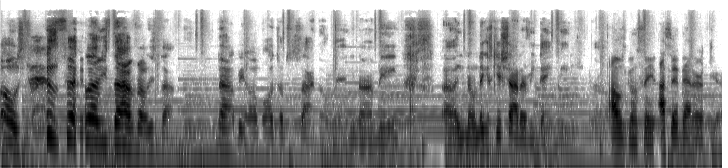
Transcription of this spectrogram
Oh, let me stop, bro. Let me stop. Nah, I mean, um, all jokes aside, though, man. You know what I mean? Uh, you know, niggas get shot every day, man. I was gonna say I said that earlier.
